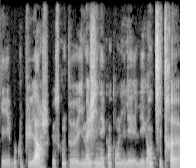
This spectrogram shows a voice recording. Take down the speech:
qui est beaucoup plus large que ce qu'on peut imaginer quand on lit les, les grands titres euh,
